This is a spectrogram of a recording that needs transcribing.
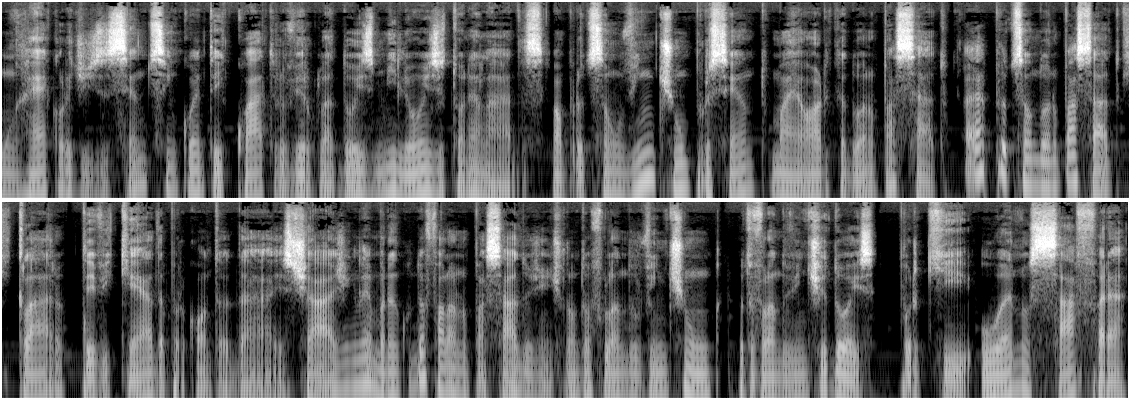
um recorde de 154,2 milhões de toneladas, uma produção 21% maior que a do ano passado. A produção do ano passado, que claro, teve queda por conta da estiagem. Lembrando, quando eu falo ano passado, gente, eu não estou falando 21, eu estou falando 22, porque o ano safra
